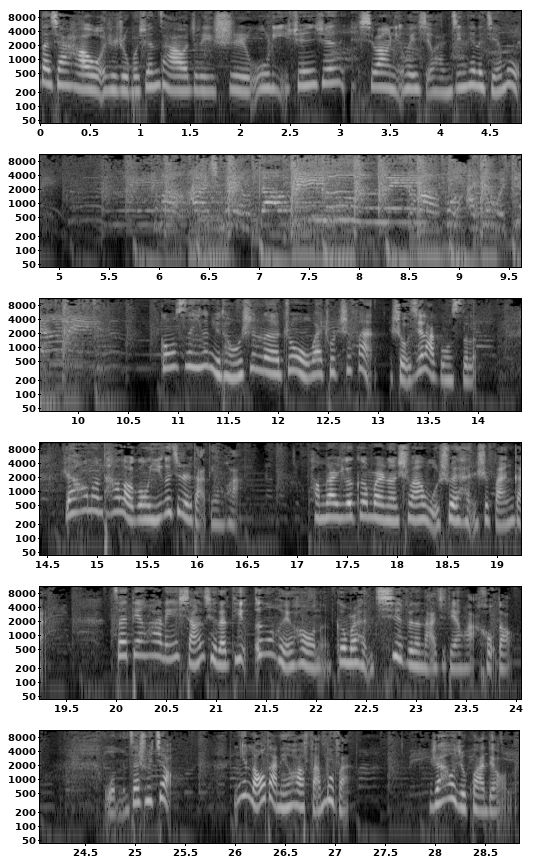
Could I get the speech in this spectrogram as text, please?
大家好，我是主播萱草，这里是屋里轩轩，希望你会喜欢今天的节目。公司一个女同事呢，中午外出吃饭，手机落公司了，然后呢，她老公一个劲儿打电话，旁边一个哥们儿呢，吃完午睡很是反感，在电话铃响起了第 N 回后呢，哥们儿很气愤的拿起电话吼道：“我们在睡觉，你老打电话烦不烦？”然后就挂掉了，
